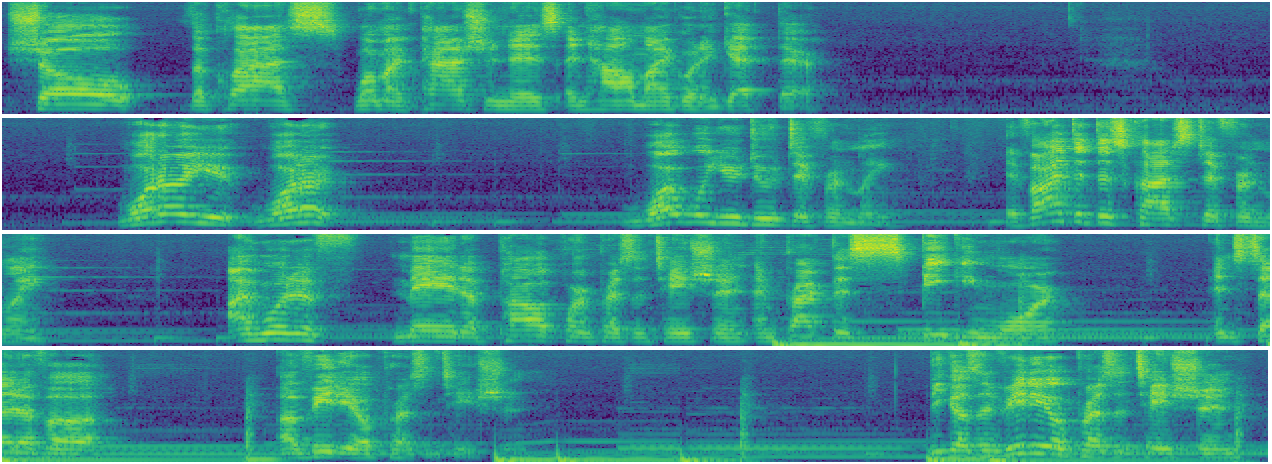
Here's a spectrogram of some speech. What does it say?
show the class what my passion is and how am I going to get there. What are you what are what will you do differently? If I did this class differently, I would have made a PowerPoint presentation and practiced speaking more instead of a a video presentation. Because in video presentation,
